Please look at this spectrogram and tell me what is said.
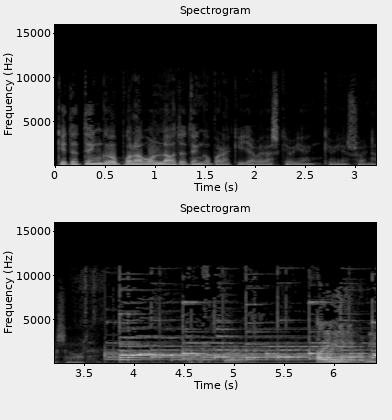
que te tengo por algún lado, te tengo por aquí, ya verás qué bien, qué bien suenas ahora. ay, qué bonito.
